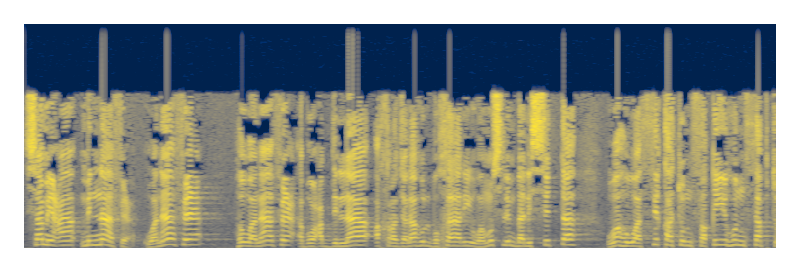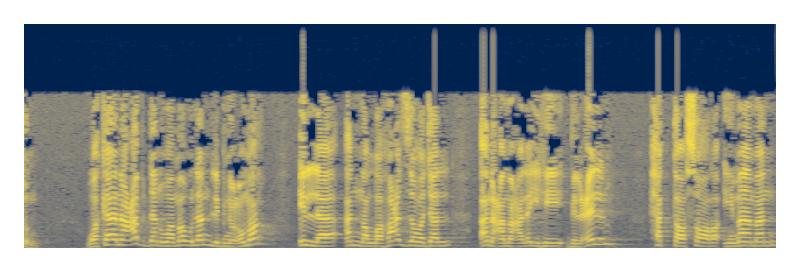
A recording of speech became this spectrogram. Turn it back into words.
سمع من نافع ونافع هو نافع. أبو عبد الله أخرج له البخاري ومسلم بل الستة وهو ثقة فقيه ثبت. وكان عبدا ومولا لابن عمر إلا أن الله عز وجل أنعم عليه بالعلم حتى صار إماما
